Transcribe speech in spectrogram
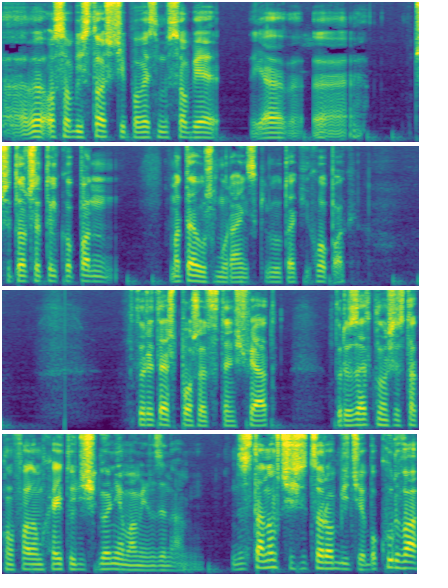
e, osobistości, powiedzmy sobie, ja e, przytoczę tylko pan Mateusz Murański, był taki chłopak, który też poszedł w ten świat, który zetknął się z taką falą hejtu, dziś go nie ma między nami. Zastanówcie się, co robicie, bo kurwa,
